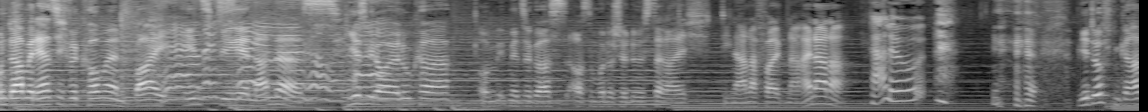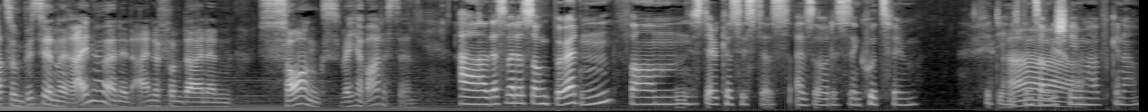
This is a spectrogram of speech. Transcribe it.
Und damit herzlich willkommen bei Inspirieren anders. Hier ist wieder euer Luca und mit mir zu Gast aus dem wunderschönen Österreich, die Nana Falkner. Hi Nana. Hallo. Wir durften gerade so ein bisschen reinhören in eine von deinen Songs. Welcher war das denn? Uh, das war der Song Burden von Hysterical Sisters. Also das ist ein Kurzfilm für den ich ah. den Song ah. geschrieben habe, genau.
